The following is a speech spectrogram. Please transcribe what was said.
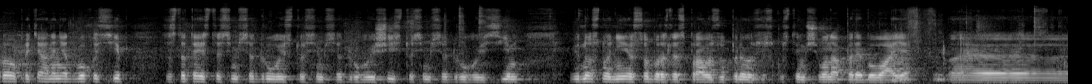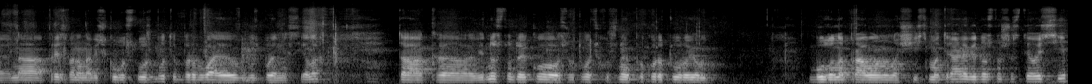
про притягнення двох осіб за статтею 172, 172, 6, 172, 7. Відносно однієї особи розгляд справи зупинено в зв'язку з тим, що вона перебуває е, на призвана на військову службу, та перебуває у Збройних силах. Так, е, відносно до якого Жовтоводською прокуратурою було направлено на 6 матеріалів відносно 6 осіб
